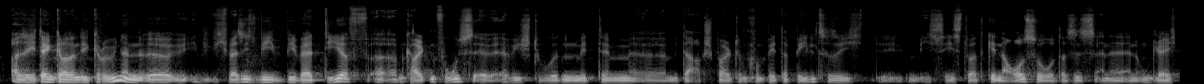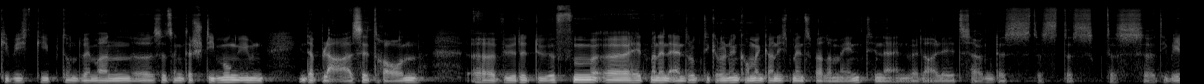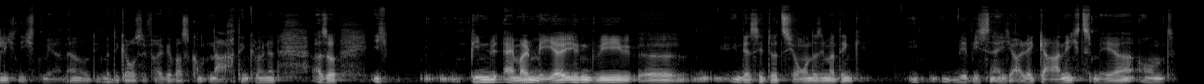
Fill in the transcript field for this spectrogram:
Also ich denke gerade an die Grünen. Äh, ich weiß nicht, wie, wie weit die auf, äh, am kalten Fuß äh, erwischt wurden mit, dem, mit der Abspaltung von Peter Pilz. Also ich, ich sehe es dort genauso, dass es eine, ein Ungleichgewicht gibt. Und wenn man sozusagen der Stimmung in, in der Blase trauen würde dürfen, hätte man den Eindruck, die Grünen kommen gar nicht mehr ins Parlament hinein, weil alle jetzt sagen, dass, dass, dass, dass die wähle ich nicht mehr. Ne? Und immer die große Frage, was kommt nach den Grünen? Also ich bin einmal mehr irgendwie äh, in der Situation, dass ich mir denke, wir wissen eigentlich alle gar nichts mehr und,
